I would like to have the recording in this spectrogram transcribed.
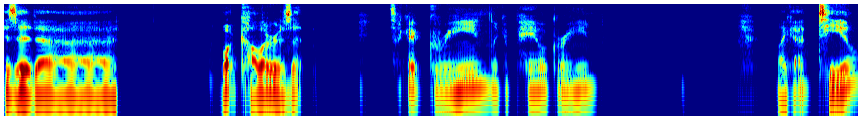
Is it uh what color is it? It's like a green, like a pale green. Like a teal?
